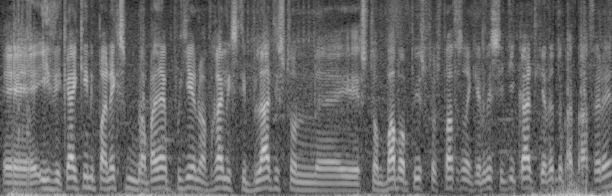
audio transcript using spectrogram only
Ε, ειδικά εκείνη η πανέξυπνη μπαμπαλιά που πήγε να βγάλει στην πλάτη στον, ε, στον Μπάμπα, ο οποίος προσπάθησε να κερδίσει εκεί κάτι και δεν το κατάφερε.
